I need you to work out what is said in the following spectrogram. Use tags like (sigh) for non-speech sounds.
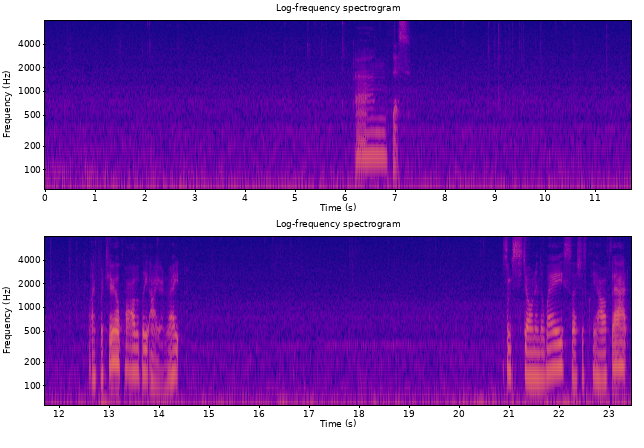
Um, this. Like material, probably iron, right? Some stone in the way, so let's just clear off that.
